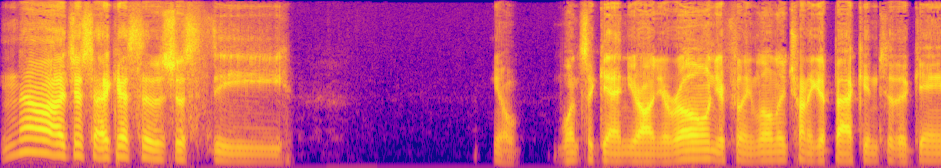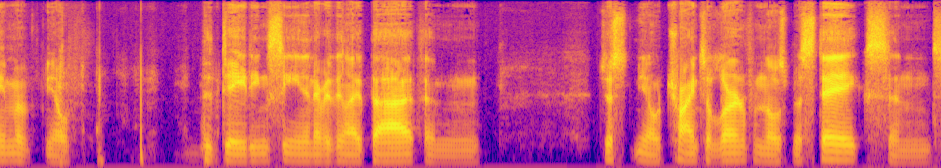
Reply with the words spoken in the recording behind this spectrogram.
No, I just, I guess it was just the, you know, once again, you're on your own, you're feeling lonely, trying to get back into the game of, you know, the dating scene and everything like that. And just, you know, trying to learn from those mistakes and,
